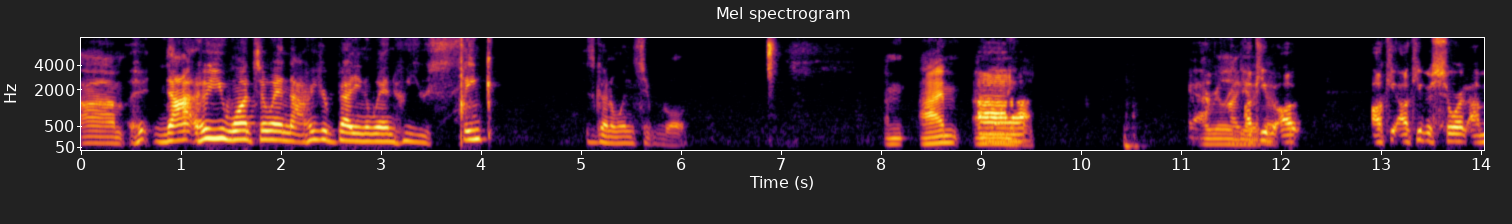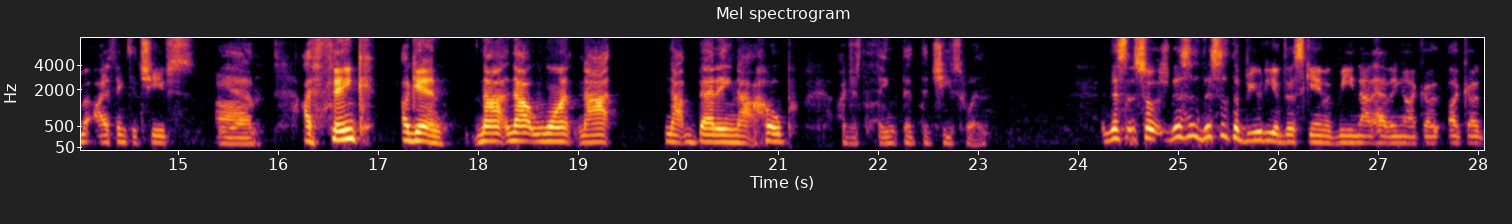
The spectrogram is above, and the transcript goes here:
Um, who- not who you want to win, not who you're betting to win, who you think is going to win the Super Bowl. I'm I'm I'm Uh. Yeah. I really I do. I'll keep it. I'll, I'll keep. I'll keep it short. I'm. I think the Chiefs. Yeah, Um, I think again, not not want, not not betting, not hope. I just think that the Chiefs win. And this is so. This is this is the beauty of this game of me not having like a like a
